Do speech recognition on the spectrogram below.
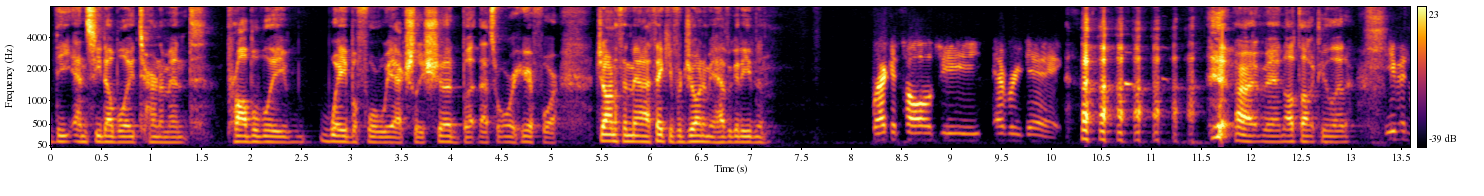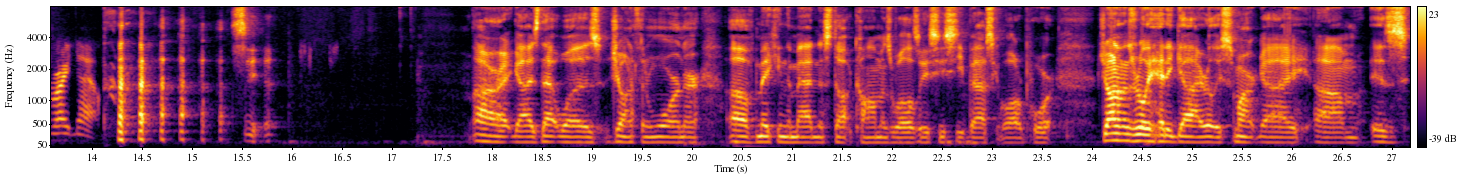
the NCAA tournament, probably way before we actually should, but that's what we're here for. Jonathon, man, I thank you for joining me. Have a good evening. Bracketology every day, All right, man. I'll talk to you later. even right now. See ya. All right, guys, that was Jonathon Warriner of MakingTheMadness.com as well as ACC Basketball Report. Jonathon's a really heady guy, really smart guy. Um, is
